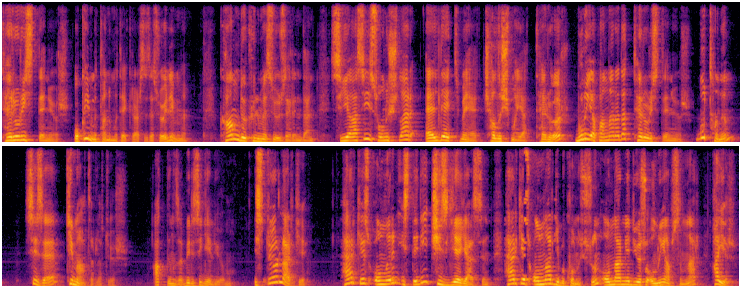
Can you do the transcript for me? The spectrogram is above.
terörist deniyor. Okuyayım mı tanımı tekrar size söyleyeyim mi? Kan dökülmesi üzerinden siyasi sonuçlar elde etmeye çalışmaya terör, bunu yapanlara da terörist deniyor. Bu tanım size kimi hatırlatıyor? Aklınıza birisi geliyor mu? İstiyorlar ki herkes onların istediği çizgiye gelsin. Herkes onlar gibi konuşsun. Onlar ne diyorsa onu yapsınlar. Hayır.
